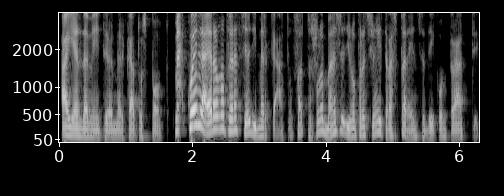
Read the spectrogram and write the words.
agli andamenti del mercato spot. Ma quella era un'operazione di mercato fatta sulla base di un'operazione di trasparenza dei contratti.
